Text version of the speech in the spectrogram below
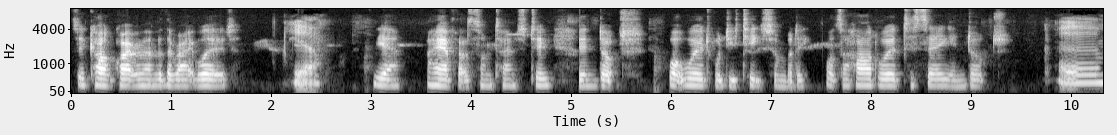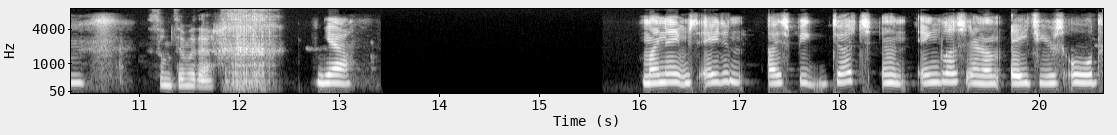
So you can't quite remember the right word. Yeah. Yeah, I have that sometimes too. In Dutch, what word would you teach somebody? What's a hard word to say in Dutch? Um. Something with a. Yeah. My name is Aiden. I speak Dutch and English, and I'm eight years old.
